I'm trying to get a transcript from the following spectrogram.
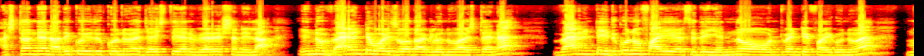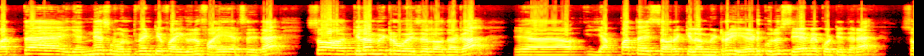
ಅಷ್ಟೊಂದೇನು ಅದಕ್ಕೂ ಇದಕ್ಕೂ ಜೈಸ್ತಿ ಏನು ವೇರಿಯೇಷನ್ ಇಲ್ಲ. ಇನ್ನು ವ್ಯಾರಂಟಿ ವೈಸ್ ಹೋದಾಗ್ಲೂ ಅಷ್ಟೇನೆ. ವ್ಯಾರಂಟಿ ಇದಕ್ಕೂ ಫೈವ್ ಇಯರ್ಸ್ ಇದೆ. ಎನ್ ಒನ್ ಟ್ವೆಂಟಿ ಫೈವ್ಗೂ ಮತ್ತೆ ಎನ್ ಎಸ್ ಒನ್ ಟ್ವೆಂಟಿ ಫೈವ್ಗೂ ಫೈವ್ ಇಯರ್ಸ್ ಇದೆ. ಸೊ ಕಿಲೋಮೀಟರ್ ವೈಸಲ್ಲಿ ಹೋದಾಗ ಎಪ್ಪತ್ತೈದು ಸಾವಿರ ಕಿಲೋಮೀಟರ್ ಎರಡಕ್ಕೂ ಸೇಮೇ ಕೊಟ್ಟಿದ್ದಾರೆ. ಸೊ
